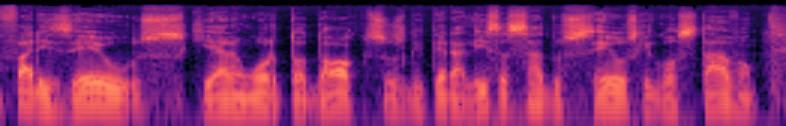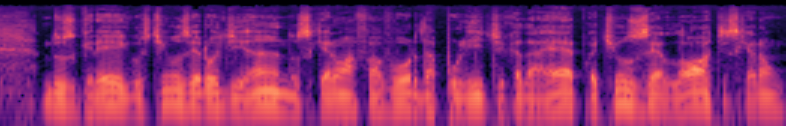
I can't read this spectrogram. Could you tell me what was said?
fariseus, que eram ortodoxos, literalistas, saduceus, que gostavam dos gregos, tinha os herodianos, que eram a favor da política da época, tinha os zelotes, que eram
